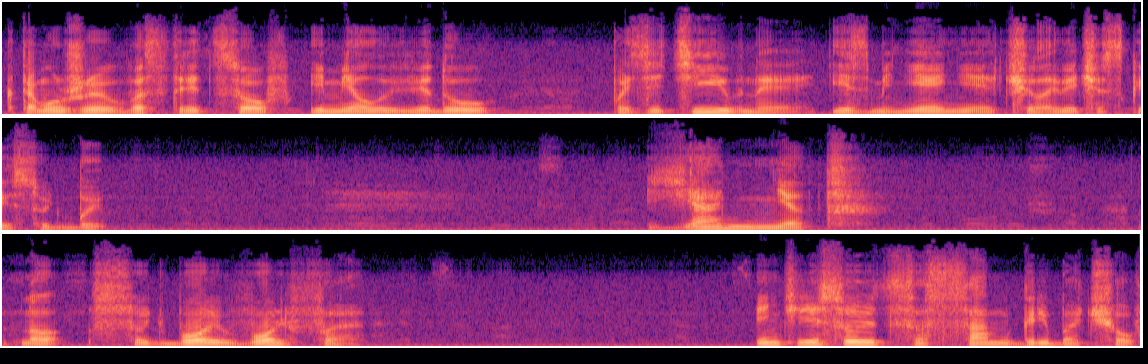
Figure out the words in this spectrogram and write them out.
К тому же Вострецов имел в виду позитивное изменение человеческой судьбы. Я нет. Но судьбой Вольфа интересуется сам Грибачев.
